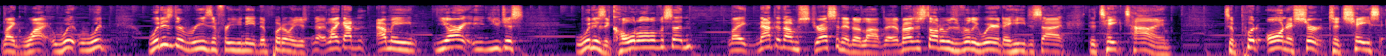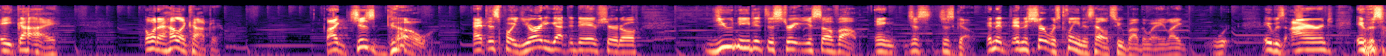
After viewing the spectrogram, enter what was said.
Like why? What what what is the reason for you need to put on your like? I I mean, you are you just what is it cold all of a sudden? Like not that I'm stressing it a lot, but I just thought it was really weird that he decided to take time to put on a shirt to chase a guy on a helicopter. Like, just go. At this point, you already got the damn shirt off. You needed to straighten yourself out and just just go. And, it, and the shirt was clean as hell too, by the way. Like, it was ironed. It was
